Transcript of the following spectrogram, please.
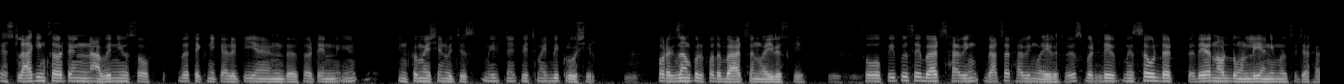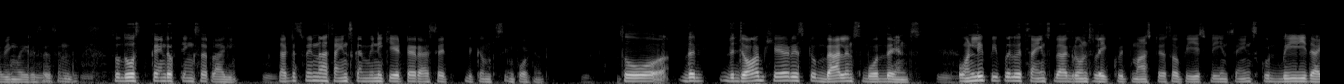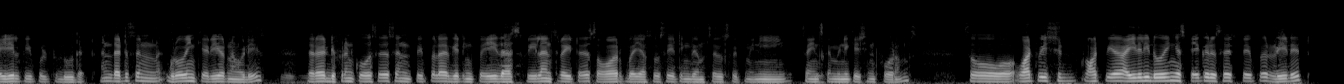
is lacking certain avenues of the technicality and uh, certain in- information which is which, might be crucial Mm. for example for the bats and virus case Mhm. so people say bats having bats are having viruses but they miss out that they are not the only animals which are having viruses and Mhm. so those kind of things are lagging Mm. that is when a science communicator as such becomes important Mm. So the the job here is to balance both the ends. Mm. only people with science backgrounds like with masters or phd in science could be the ideal people to do that. And that is a growing career nowadays. Mhm. there are different courses and people are getting paid as freelance writers or by associating themselves with many science communication forums. So what we should what we are ideally doing is take a research paper read it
